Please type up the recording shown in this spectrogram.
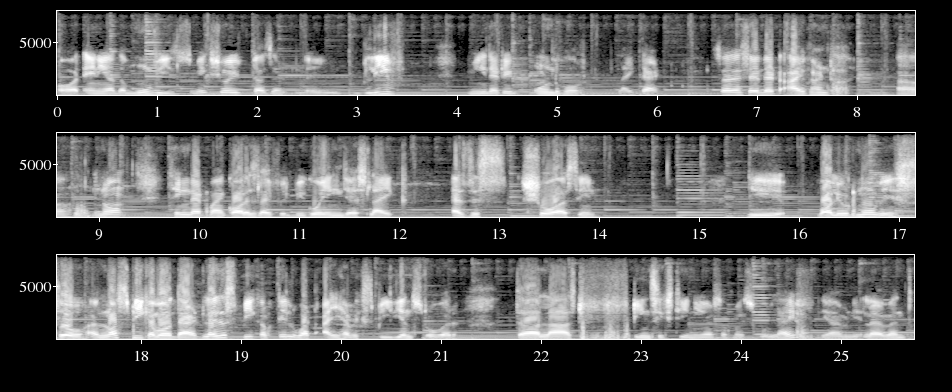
or any other movies. Make sure it doesn't believe me that it won't go like that. So I said that I can't, uh, you know, think that my college life will be going just like as this show us in the Bollywood movies. So I'll not speak about that. Let's just speak up till what I have experienced over the last 15 16 years of my school life yeah i'm in 11th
